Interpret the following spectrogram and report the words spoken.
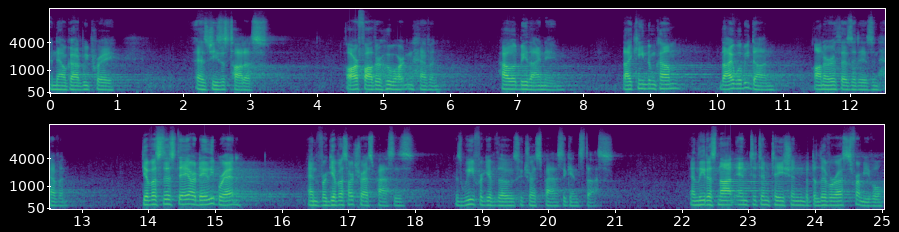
And now, God, we pray, as Jesus taught us Our Father who art in heaven, hallowed be thy name. Thy kingdom come, thy will be done, on earth as it is in heaven. Give us this day our daily bread and forgive us our trespasses, as we forgive those who trespass against us. And lead us not into temptation, but deliver us from evil.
